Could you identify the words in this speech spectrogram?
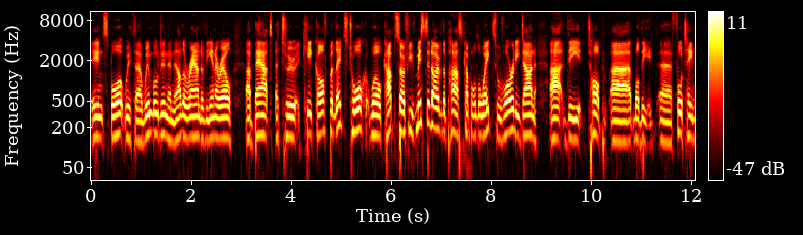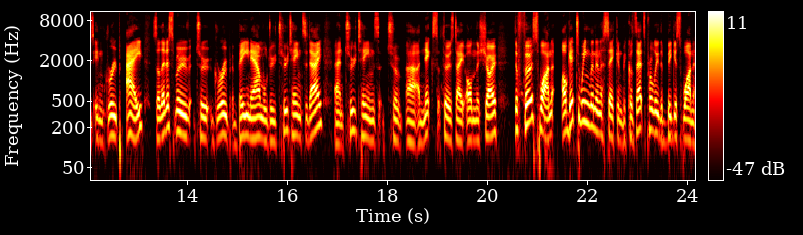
in sport with uh, Wimbledon and another round of the NRL about to kick off. But let's talk World Cup. So, if you've missed it over the past couple of weeks, we've already done uh, the top, uh, well, the uh, four teams in Group A. So, let us move to Group B now, and we'll do two teams today and two teams to uh, next Thursday on the show. The first one, I'll get to England in a second because that's probably the biggest one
